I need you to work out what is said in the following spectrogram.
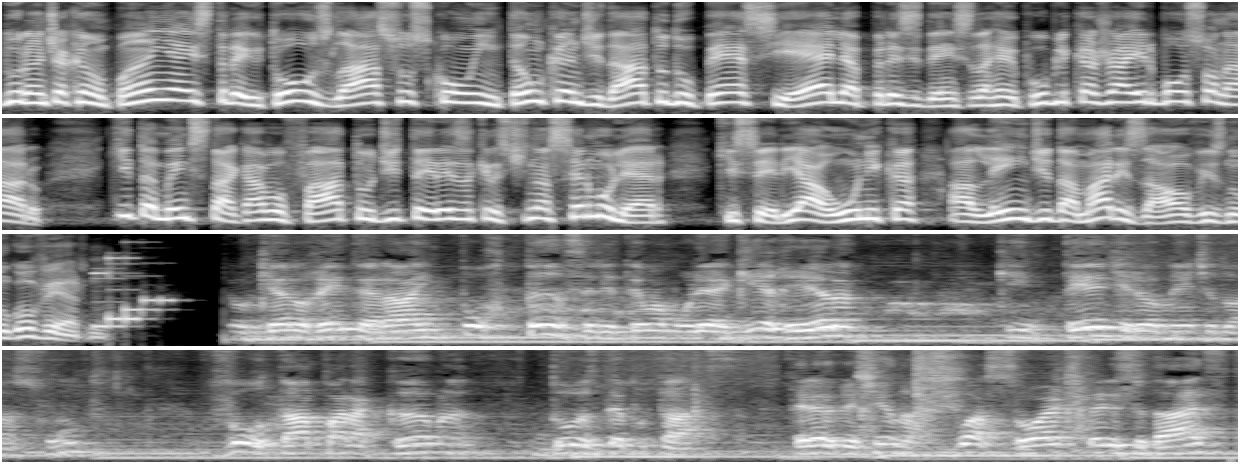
Durante a campanha, estreitou os laços com o então candidato do PSL à presidência da República, Jair Bolsonaro, que também destacava o fato de Tereza Cristina ser mulher, que seria a única, além de Damares Alves, no governo. Eu quero reiterar a importância de ter uma mulher guerreira que entende realmente do assunto, voltar para a Câmara dos Deputados. Tereza Cristina, boa sorte, felicidades.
